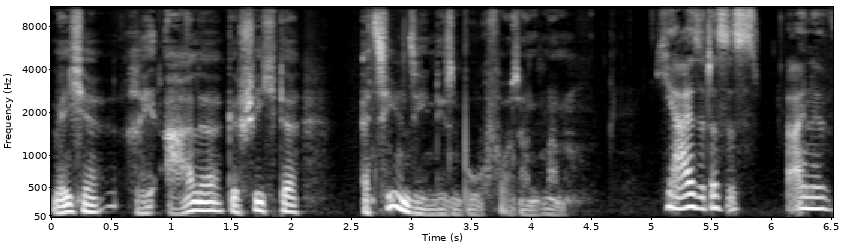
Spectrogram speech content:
Welche reale Geschichte erzählen Sie in diesem Buch, Frau Sandmann? Ja, also das ist eine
